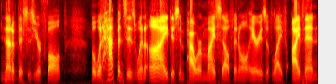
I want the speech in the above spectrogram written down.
none of this is your fault. But what happens is when I disempower myself in all areas of life, I then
